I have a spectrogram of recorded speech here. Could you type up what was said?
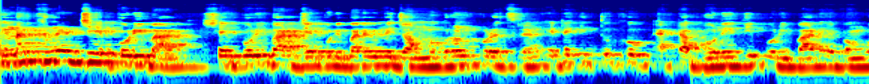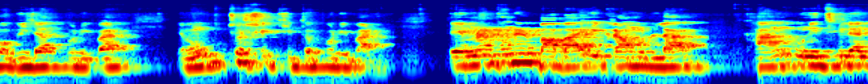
ইমরান খানের যে পরিবার, সেই পরিবার যে পরিবারে উনি জন্মগ্রহণ করেছিলেন, এটা কিন্তু খুব একটা বনিদি পরিবার এবং অভিজাত পরিবার এবং উচ্চশিক্ষিত পরিবার। তো ইমরান খানের বাবা ইকরামুল্লাহ খান, উনি ছিলেন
